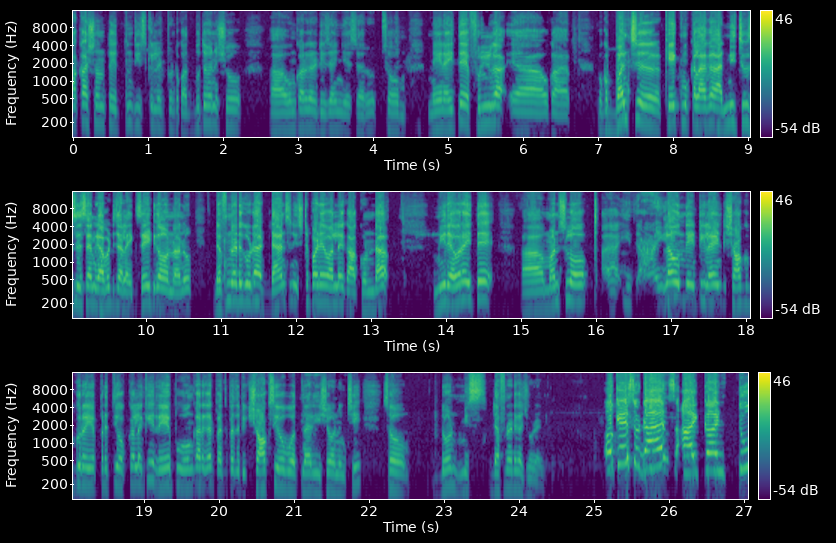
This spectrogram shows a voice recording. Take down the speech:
ఆకాశం అంత ఎత్తుని తీసుకెళ్ళేటువంటి ఒక అద్భుతమైన షో ఓంకార్ గారు డిజైన్ చేశారు. సో నేనైతే ఫుల్గా ఒక ఒక బంచ్ కేక్ ముక్కలాగా అన్ని చూసేసాను కాబట్టి చాలా ఎక్సైట్గా ఉన్నాను. డెఫినెట్ కూడా డ్యాన్స్ని ఇష్టపడే వాళ్ళే కాకుండా మీరు ఎవరైతే మనసులో ఇలా ఉంది ఏంటి ఇలా ఏంటి షాక్ గురయ్యే ప్రతి ఒక్కరికి రేపు ఓంకార్ గారు పెద్ద పెద్ద బిగ్ షాక్స్ ఇవ్వబోతున్నారు ఈ షో నుంచి. సో డోంట్ మిస్ డెఫినెట్గా చూడండి. Okay so dance icon two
